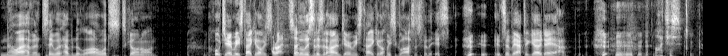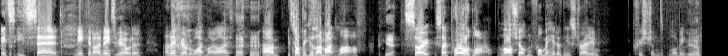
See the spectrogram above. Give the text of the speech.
No, I haven't seen what happened to Lyle. What's, what's going on? Oh, Jeremy's taking off his. All right, so- for the listeners at home, Jeremy's taking off his glasses for this. it's about to go down. I just it's it's sad, Nick, and I need to be able to I need to be able to wipe my eyes. Um, it's not because I might laugh. Yeah. So so poor old Lyle, Lyle Shelton, former head of the Australian Christian lobby, Yep.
